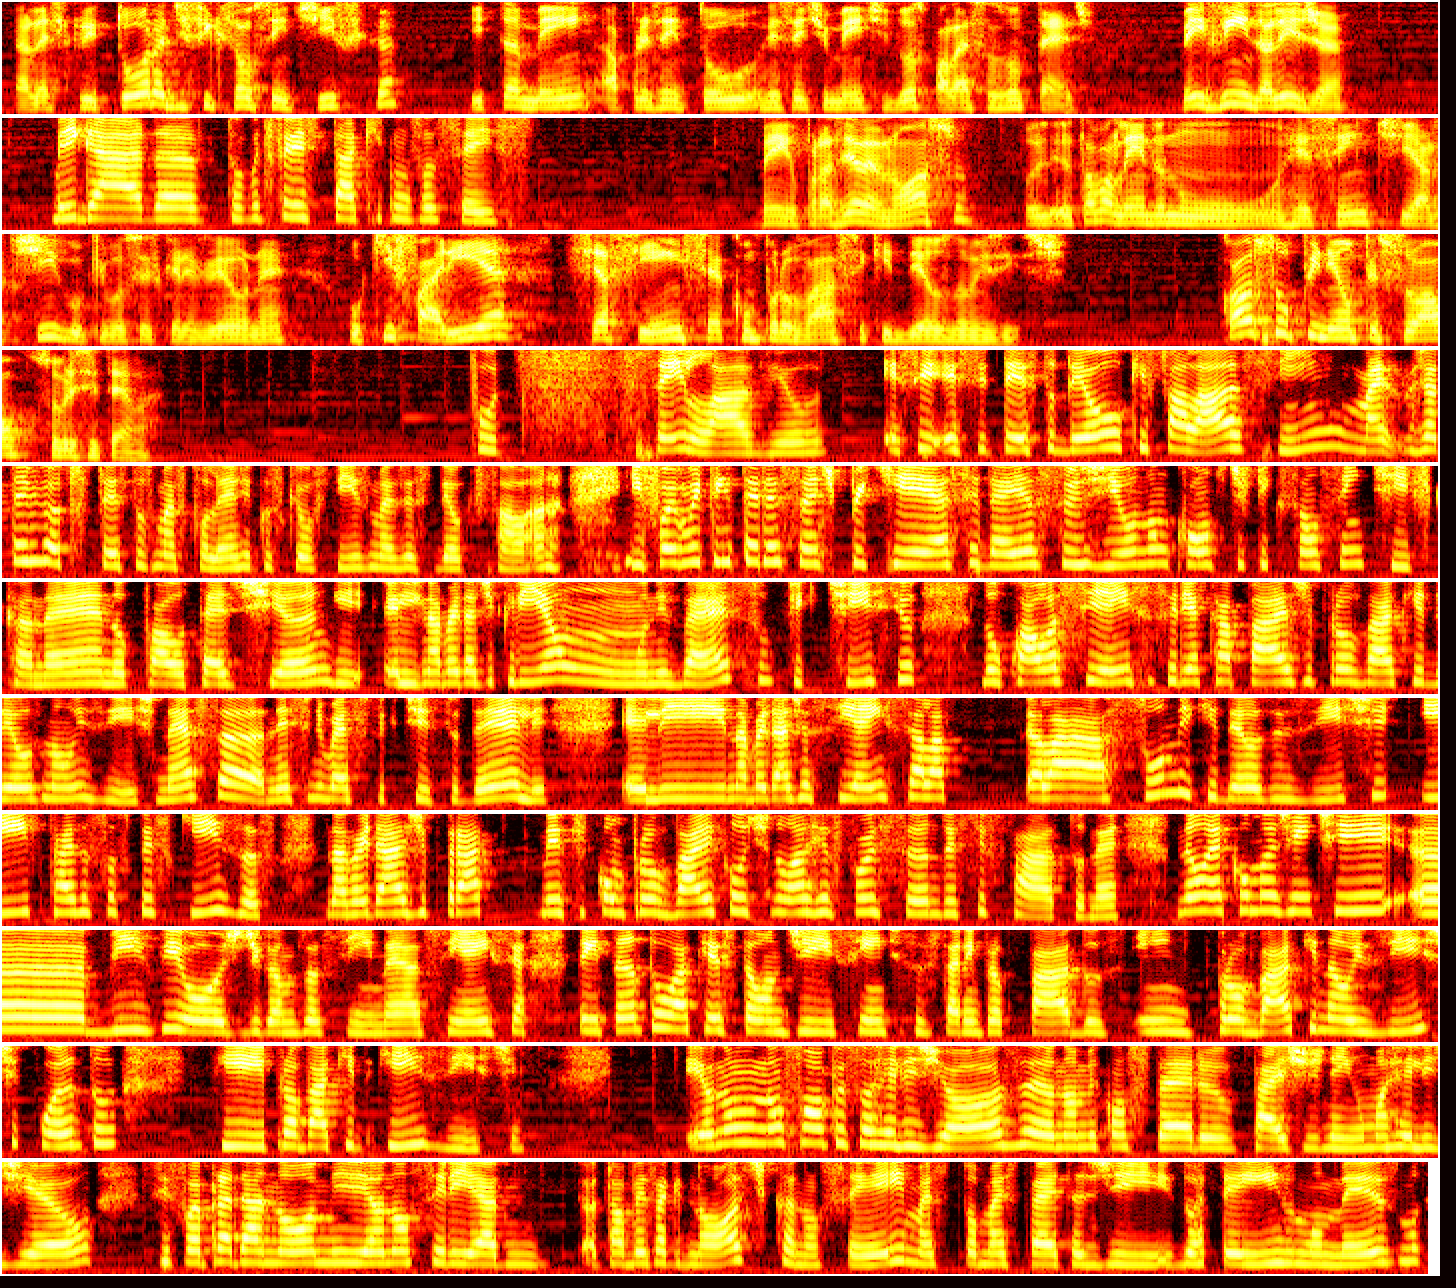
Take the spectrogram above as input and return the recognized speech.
Ela é escritora de ficção científica e também apresentou recentemente duas palestras no TED. Bem-vinda, Lídia. Obrigada, estou muito feliz de estar aqui com vocês. Bem, o prazer é nosso. Eu estava lendo num recente artigo que você escreveu, né? O que faria se a ciência comprovasse que Deus não existe? Qual a sua opinião pessoal sobre esse tema? Putz, sei lá, viu? Esse, esse texto deu o que falar, assim, mas já teve outros textos mais polêmicos que eu fiz, mas esse deu o que falar. E foi muito interessante porque essa ideia surgiu num conto de ficção científica, né? No qual o Ted Chiang, ele na verdade cria um universo fictício no qual a ciência seria capaz de provar que Deus não existe. Nessa, nesse universo fictício dele, ele, na verdade, a ciência ela ela assume que Deus existe e faz as suas pesquisas, na verdade, para meio que comprovar e continuar reforçando esse fato, né? Não é como a gente uh, vive hoje, digamos assim, né? A ciência tem tanto a questão de cientistas estarem preocupados em provar que não existe, quanto que provar que, que existe eu não, não sou uma pessoa religiosa, eu não me considero parte de nenhuma religião. Se for para dar nome, eu não seria talvez agnóstica, não sei, mas estou mais perto de, do ateísmo mesmo.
